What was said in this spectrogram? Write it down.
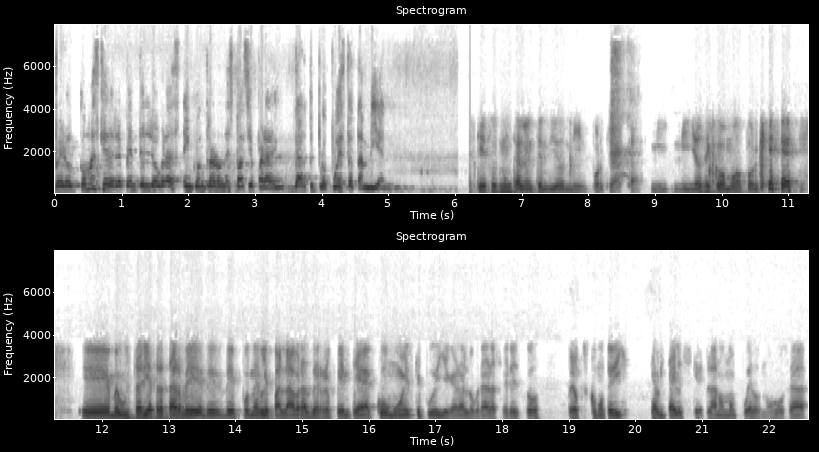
pero ¿cómo es que de repente logras encontrar un espacio para dar tu propuesta también? Es que eso nunca lo he entendido ni porque hasta, ni, ni yo sé cómo, porque eh, me gustaría tratar de, de, ponerle palabras de repente a cómo es que pude llegar a lograr hacer esto, pero pues como te dije, ahorita hay veces que de plano no puedo, ¿no? O sea,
